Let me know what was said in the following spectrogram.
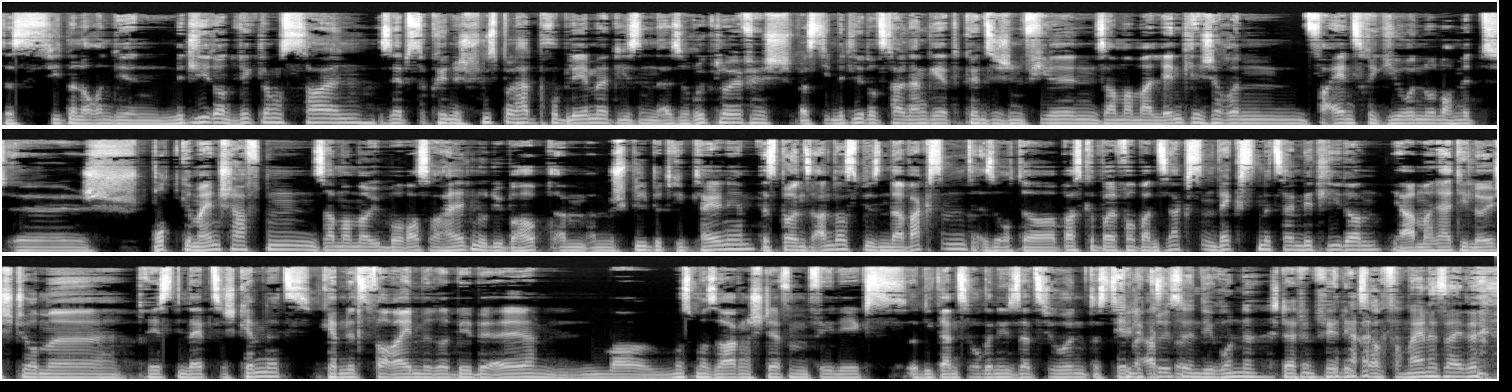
Das sieht man auch in den Mitgliederentwicklungszahlen. Selbst der König Fußball hat Probleme, die sind also rückläufig, was die Mitgliederzahlen angeht, können sich in vielen, sagen wir mal, ländlicheren Vereinsregionen nur noch mit äh, Sportgemeinschaften, sagen wir mal, über Wasser halten oder überhaupt am, am Spielbetrieb teilnehmen. Das ist bei uns anders. Wir sind da wachsend. Also auch der Basketballverband Sachsen wächst mit seinen Mitgliedern. Ja, man hat die Leuchttürme Dresden, Leipzig, Chemnitz. Chemnitz Verein mit der BBL. Muss man sagen, Steffen, Felix, die ganze Organisation Organisation. Das Thema Viele Grüße in die Runde, Steffen Felix, auch von meiner Seite.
